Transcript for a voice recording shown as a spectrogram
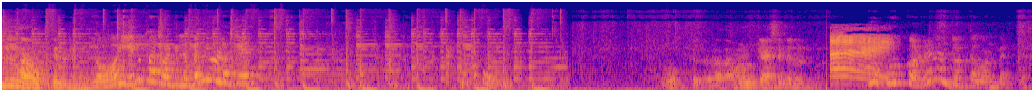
ಇಲ್ಲ ನಾ ಹೋಗ್ತೇನೆ ರೀ ಅಯ್ಯೋ ಏನು ಪರವಾಗಿಲ್ಲ ಬನ್ನಿ ಒಳಗೆ. ಹೋಗ್ತದಲ್ಲ ಅದು ಅಮೌಂಟ್ ಕ್ಯಾಶ್ ಇದೆ ನೀವು ಕೂತ್ಕೊಳ್ರಿ ನಾನು ದುಡ್ಡು ತಗೊಂಡ್ ಬರ್ತೇನೆ.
